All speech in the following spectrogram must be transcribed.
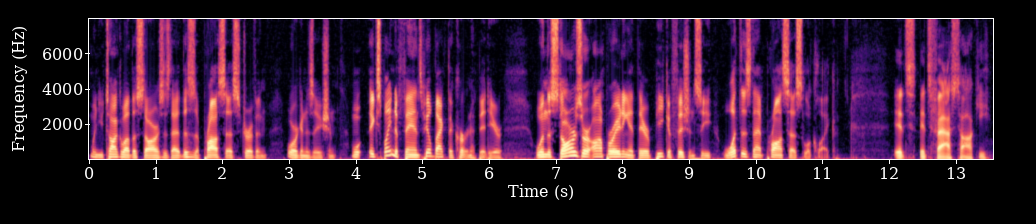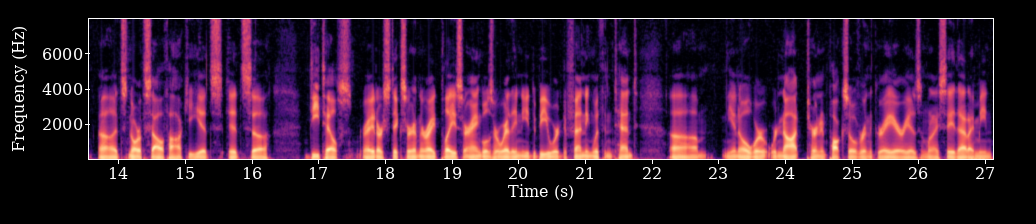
when you talk about the Stars is that this is a process driven organization. Well, explain to fans, peel back the curtain a bit here. When the Stars are operating at their peak efficiency, what does that process look like? It's it's fast hockey. Uh, it's north south hockey. It's it's uh, details, right? Our sticks are in the right place. Our angles are where they need to be. We're defending with intent. Um, you know, we're we're not turning pucks over in the gray areas. And when I say that, I mean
